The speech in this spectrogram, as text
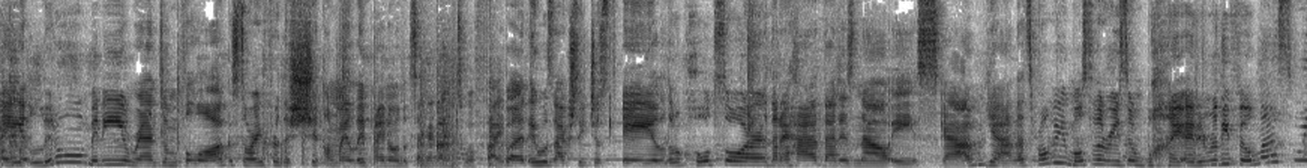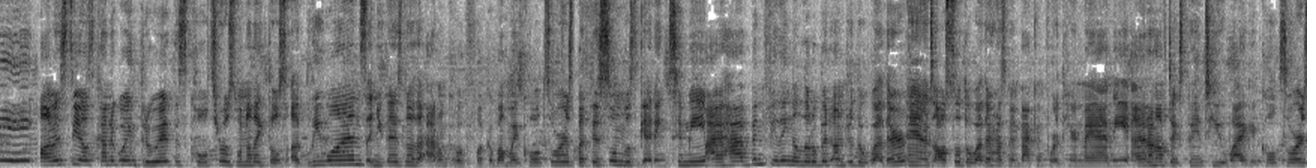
a little mini random vlog. Sorry for the shit on my lip. I know it looks like I got into a fight, but it was actually just a little cold sore that I had that is now a scab. Yeah, that's probably most of the reason why I didn't really film last week. Honestly, I was kind of going through it. This cold sore was one of like those ugly ones and you guys know that I don't give a fuck about my cold sores, but this one was getting to me. I have been feeling a little bit under the weather and also the weather has been back and forth here in Miami. I don't have to explain to you why I get cold sores.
